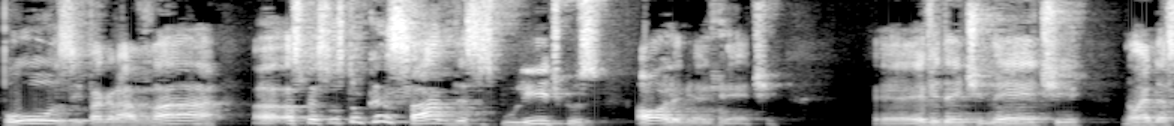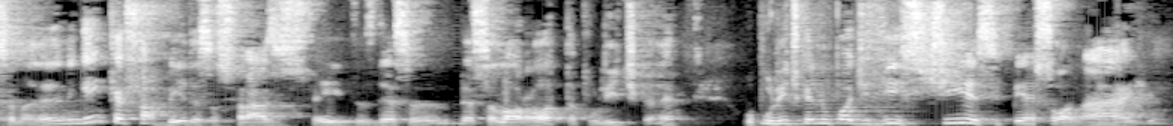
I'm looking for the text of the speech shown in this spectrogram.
Pose para gravar. As pessoas estão cansadas desses políticos. Olha, minha gente, é, evidentemente, não é dessa maneira. Ninguém quer saber dessas frases feitas, dessa, dessa lorota política, né? O político ele não pode vestir esse personagem,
